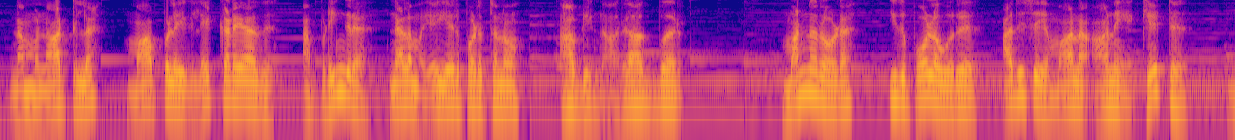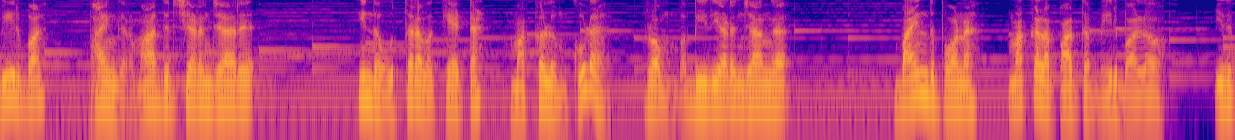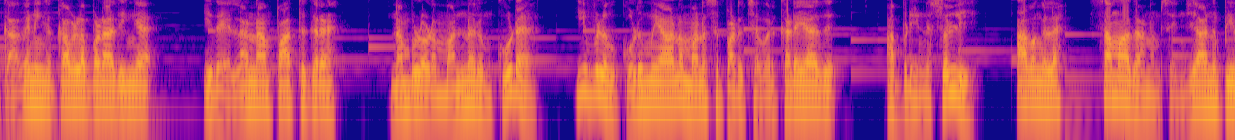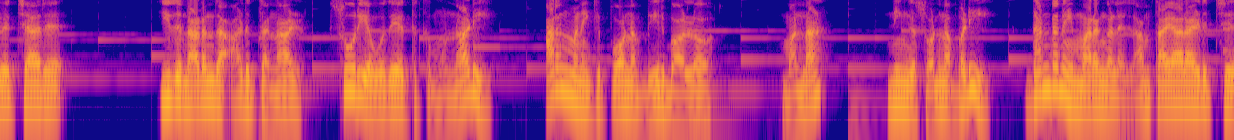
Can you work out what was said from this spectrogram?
நம்ம நாட்டுல மாப்பிள்ளைகளே கிடையாது அப்படிங்கிற நிலைமையை ஏற்படுத்தணும் அப்படின்னாரு அக்பர். மன்னரோட இது போல ஒரு அதிசயமான ஆணையை கேட்டு பீர்பால் பயங்கரமா அதிர்ச்சி அடைஞ்சாரு. இந்த உத்தரவை கேட்ட மக்களும் கூட ரொம்ப பீதி அடைஞ்சாங்க. பயந்து போன மக்களை பார்த்த பீர்பாலோ இதுக்காக நீங்க கவலைப்படாதீங்க. இதையெல்லாம் நான் பார்த்துக்கிறேன். நம்மளோட மன்னரும் கூட இவ்வளவு கொடுமையான மனசு படைச்சவர் கிடையாது அப்படின்னு சொல்லி அவங்கள சமாதானம் செஞ்சு அனுப்பி வச்சாரு. இது நடந்த அடுத்த நாள் சூரிய உதயத்துக்கு முன்னாடி அரண்மனைக்கு போன பீர்பாலோ மன்னா நீங்க சொன்னபடி தண்டனை மரங்கள் எல்லாம் தயாராயிடுச்சு.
